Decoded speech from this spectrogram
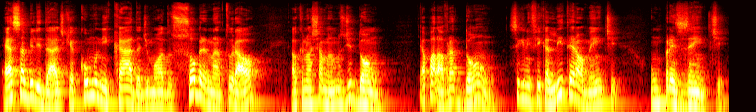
Essa habilidade que é comunicada de modo sobrenatural é o que nós chamamos de dom. E a palavra dom significa literalmente um presente.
